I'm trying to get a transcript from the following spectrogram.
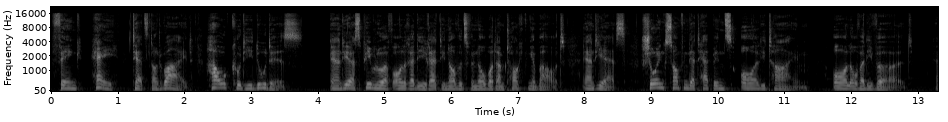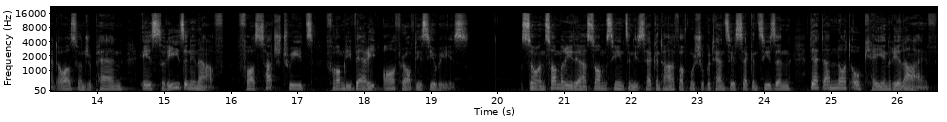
think, hey, that's not right. How could he do this? And yes, people who have already read the novels will know what I'm talking about. And yes, showing something that happens all the time, all over the world, and also in Japan, is reason enough for such tweets from the very author of the series. So in summary, there are some scenes in the second half of Mushoku Tensei's second season that are not okay in real life.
